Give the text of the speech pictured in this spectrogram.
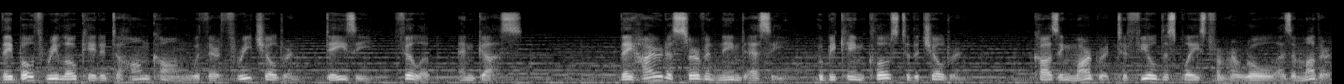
They both relocated to Hong Kong with their three children, Daisy, Philip, and Gus. They hired a servant named Essie, who became close to the children, causing Margaret to feel displaced from her role as a mother.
